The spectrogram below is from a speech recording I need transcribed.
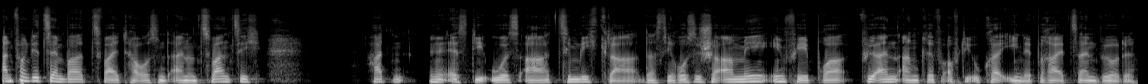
Anfang Dezember 2021 hatten es die USA ziemlich klar, dass die russische Armee im Februar für einen Angriff auf die Ukraine bereit sein würde.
